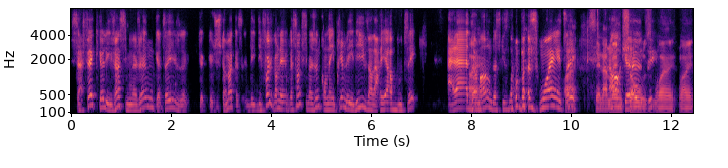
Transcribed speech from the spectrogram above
ça fait que les gens s'imaginent que, que, que, justement, que des, fois, j'ai comme l'impression qu'ils s'imaginent qu'on imprime les livres dans l'arrière-boutique à la demande de ce qu'ils ont besoin. c'est la même chose. Oui, oui.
